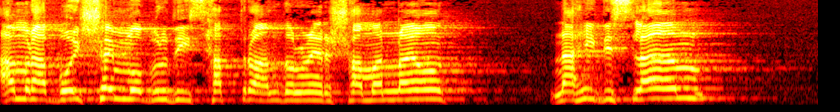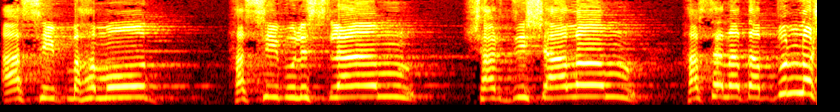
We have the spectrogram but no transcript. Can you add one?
আমরা বৈষম্য বিরোধী ছাত্র আন্দোলনের সমন্বয়ক নাহিদ ইসলাম, আসিফ মাহমুদ, হাসিবুল ইসলাম, সারজিস আলম, হাসানাত আবদুল্লাহ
